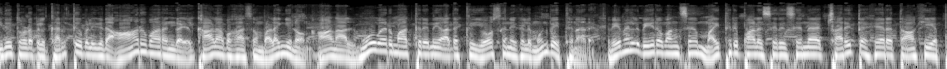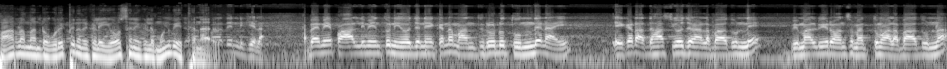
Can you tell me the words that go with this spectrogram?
இது தொடர்பில் கருத்து வெளியிட ஆறு வாரங்கள் கால அவகாசம் வழங்கினோம் ஆனால் மூவர் மாத்திரமே அதற்கு யோசனைகளை முன்வைத்தனர் விமல் வீரவங்ச மைத்திரிபால சிறிசேன சரித்த ஹேரத் ஆகிய பார்லமெண்ட் உறுப்பினர்களை யோசனைகளை முன்வைத்தனர் දෙන්න කියලා. හැබැයි මේ පාර්ලිමේන්තු නියෝජනය කරන මන්ත්‍රීවරු තුන්දෙනයි ඒකට අදහස් යෝජනා ලබා දුන්නේ විමල් වීරවංශ මැතිතුමා ලබා දුන්නා.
